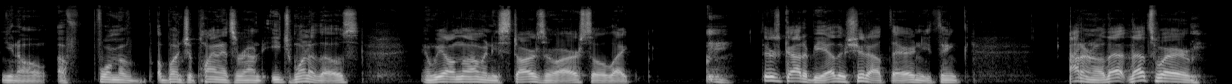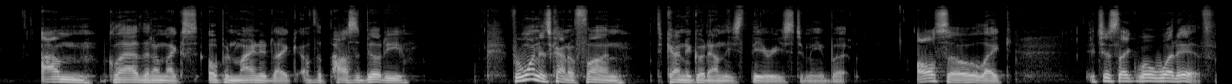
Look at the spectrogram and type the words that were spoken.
you know a form of a bunch of planets around each one of those, and we all know how many stars there are. So like, there's got to be other shit out there, and you think, I don't know that that's where I'm glad that I'm like open minded, like of the possibility. For one, it's kind of fun to kind of go down these theories to me, but also like it's just like, well, what if?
